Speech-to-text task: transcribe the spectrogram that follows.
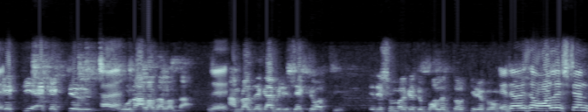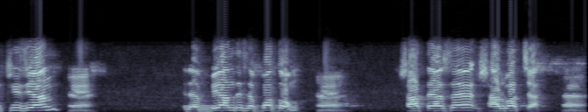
এক একটি এক একটির হ্যাঁ। গুণ আলাদা আলাদা। আমরা যে গাবিটি দেখতে পাচ্ছি এটা সম্পর্কে একটু বলেন তো কীরকম? এটা হচ্ছে হলিস্টিয়ান ফিজিয়ান হ্যাঁ। এটা বিয়ান দিছে প্রথম। হ্যাঁ। সাথে আছে সার বাচ্চা। হ্যাঁ।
